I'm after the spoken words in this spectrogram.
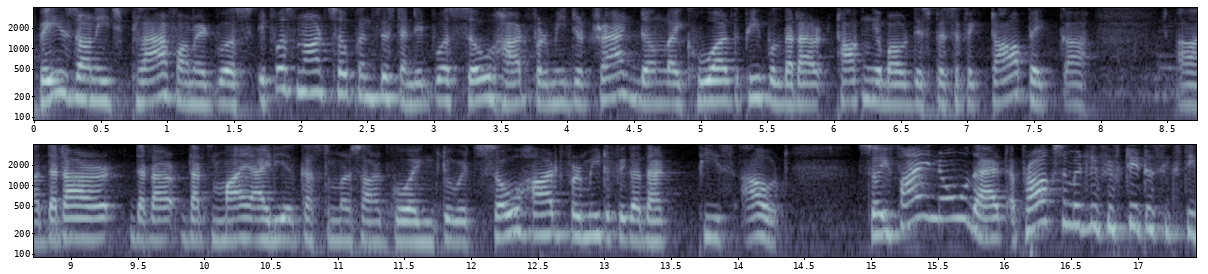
based on each platform. It was it was not so consistent. It was so hard for me to track down like who are the people that are talking about this specific topic. Uh, uh, that are that are that my ideal customers are going to. It's so hard for me to figure that piece out. So if I know that approximately 50 to 60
